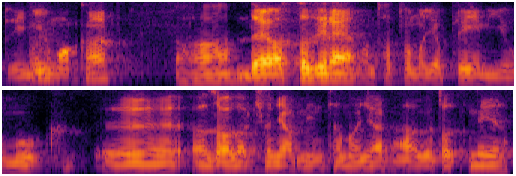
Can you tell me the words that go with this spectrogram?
prémiumokat, Aha. de azt azért elmondhatom, hogy a prémiumuk az alacsonyabb, mint a magyar válogatottnél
